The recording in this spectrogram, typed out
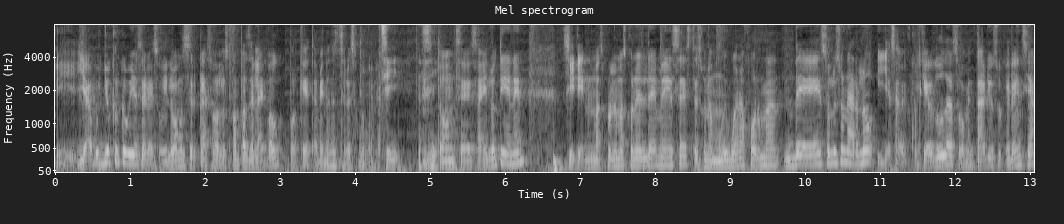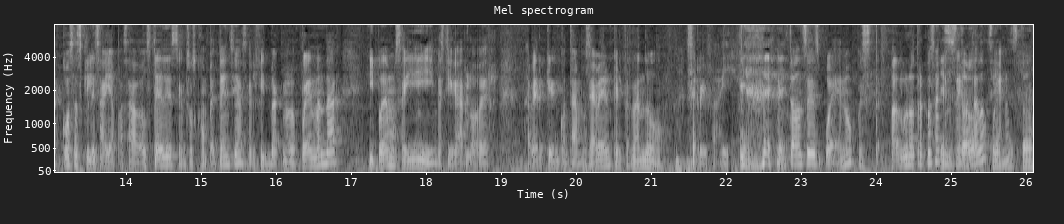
Y ya yo creo que voy a hacer eso. Y le vamos a hacer caso a los compas de Lightbulb porque también hacen cerveza muy buena. Sí, sí. Entonces ahí lo tienen. Si tienen más problemas con el DMS, esta es una muy buena forma de solucionarlo. Y ya saben, cualquier duda, comentario, sugerencia, cosas que les haya pasado a ustedes en sus competencias, el feedback nos lo pueden mandar y podemos ahí investigarlo, a ver, a ver qué encontramos. Ya ven que el Fernando se rifa ahí. Entonces, bueno, pues ¿alguna otra cosa que ¿Eso nos haya faltado? Sí, bueno, o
